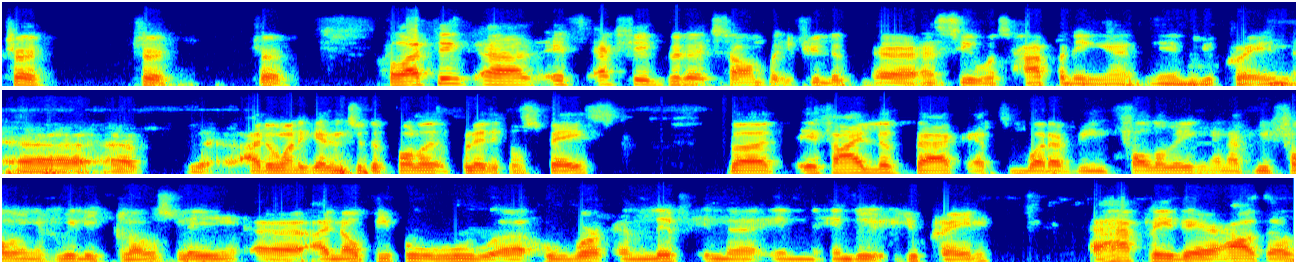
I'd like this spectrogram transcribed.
Sure, sure, sure. Well, I think uh, it's actually a good example if you look uh, and see what's happening in, in Ukraine. Uh, uh I don't want to get into the pol- political space, but if I look back at what I've been following, and I've been following it really closely, uh, I know people who who work and live in the in in the Ukraine. happily, they're out of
